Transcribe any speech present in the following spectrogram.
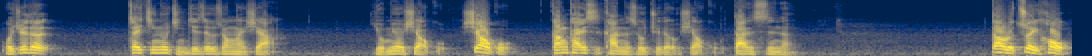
我觉得在进入警戒这个状态下有没有效果？效果刚开始看的时候觉得有效果，但是呢，到了最后，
